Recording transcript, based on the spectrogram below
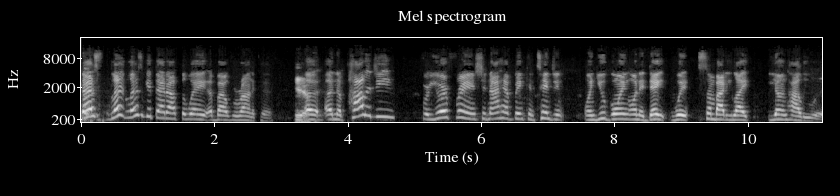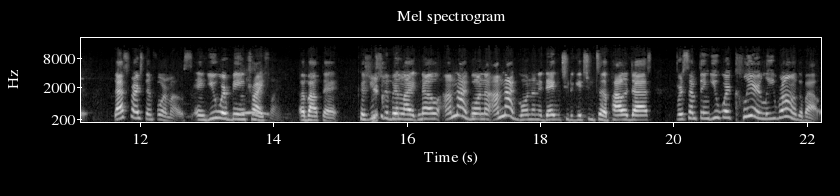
that's let, let's get that out the way about Veronica. yeah. Uh, an apology for your friend should not have been contingent on you going on a date with somebody like Young Hollywood. That's first and foremost. And you were being trifling about that because you Yeah. should have been like, "No, I'm not going to. I'm not going on a date with you to get you to apologize for something you were clearly wrong about."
